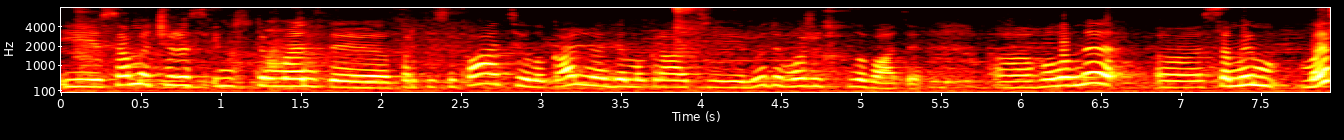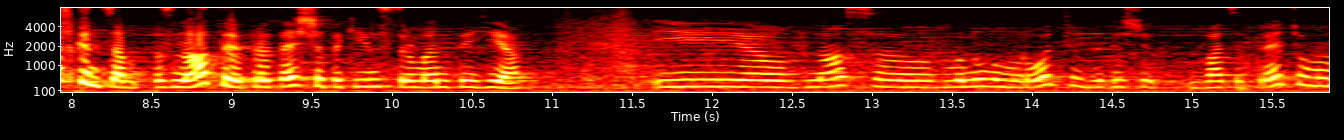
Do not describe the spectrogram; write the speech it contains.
І саме через інструменти партисипації, локальної демократії люди можуть впливати. Е, Головне е, самим мешканцям знати про те, що такі інструменти є. І в нас е, в минулому році, в 2023-му,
